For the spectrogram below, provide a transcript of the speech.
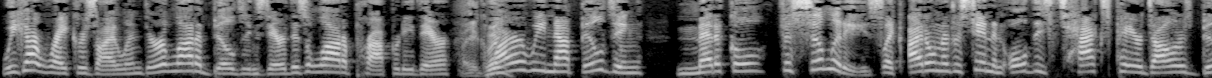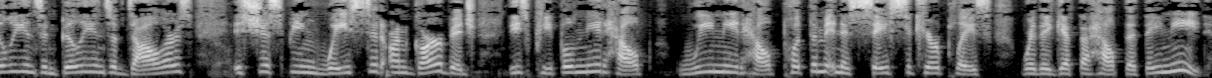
we got Rikers Island. There are a lot of buildings there. There's a lot of property there. I agree. Why are we not building medical facilities. Like, I don't understand. And all these taxpayer dollars, billions and billions of dollars, is just being wasted on garbage. These people need help. We need help. Put them in a safe, secure place where they get the help that they need.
